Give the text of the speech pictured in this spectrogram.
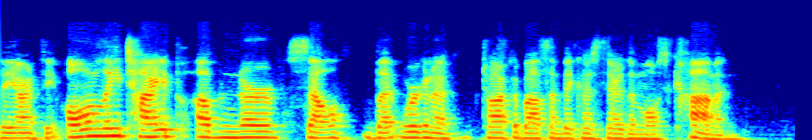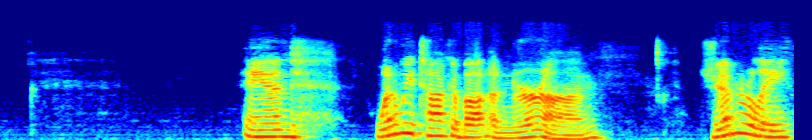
they aren't the only type of nerve cell, but we're going to talk about them because they're the most common. And when we talk about a neuron, Generally,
